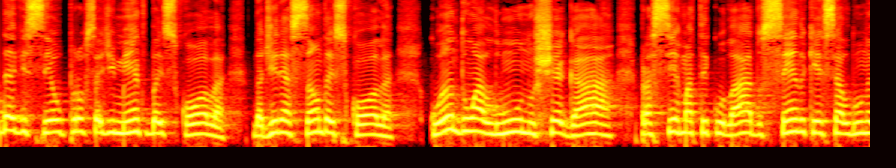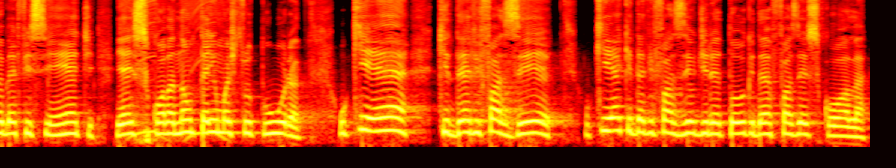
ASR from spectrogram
deve ser o procedimento da escola, da direção da escola, quando um aluno chegar para ser matriculado, sendo que esse aluno é deficiente e a escola não tem uma estrutura? O que é que deve fazer? O que é que deve fazer o diretor, o que deve fazer a escola?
